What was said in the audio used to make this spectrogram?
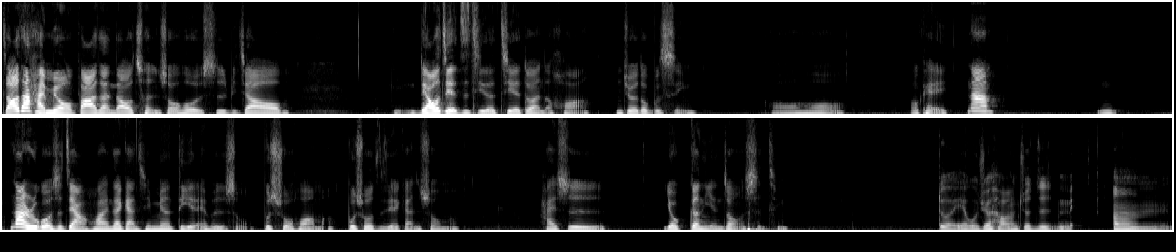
只要他还没有发展到成熟，或者是比较了解自己的阶段的话，你觉得都不行。哦，OK，那嗯，那如果是这样的话，你在感情里面的地雷会是什么？不说话吗？不说自己的感受吗？还是有更严重的事情？对，我觉得好像就是没，嗯，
